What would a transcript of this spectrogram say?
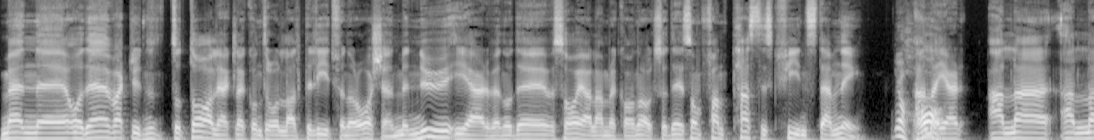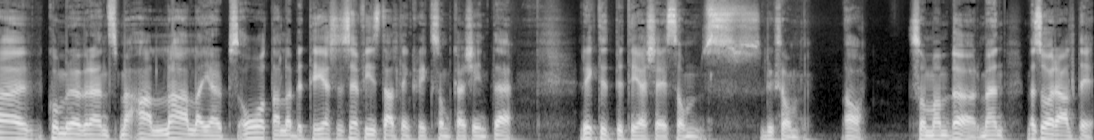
Men, eh, och det vart ju en total jäkla kontroll allt elit för några år sedan. Men nu i älven, och det sa ju alla amerikaner också, det är sån fantastiskt fin stämning. Jaha. Alla, alla, alla kommer överens med alla, alla hjälps åt, alla beter sig. Sen finns det alltid en klick som kanske inte riktigt beter sig som, liksom, ja, som man bör. Men, men så är det alltid.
